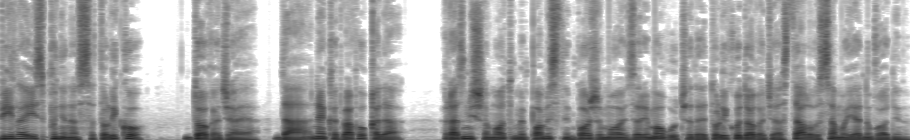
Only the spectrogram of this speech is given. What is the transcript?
bila je ispunjena sa toliko događaja da nekad ovako kada razmišljam o tome pomislim, Bože moj, zar je moguće da je toliko događaja stalo u samo jednu godinu?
